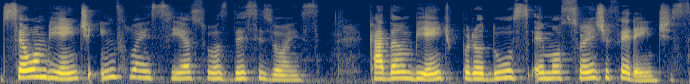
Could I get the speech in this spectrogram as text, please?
seu ambiente influencia as suas decisões. Cada ambiente produz emoções diferentes.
